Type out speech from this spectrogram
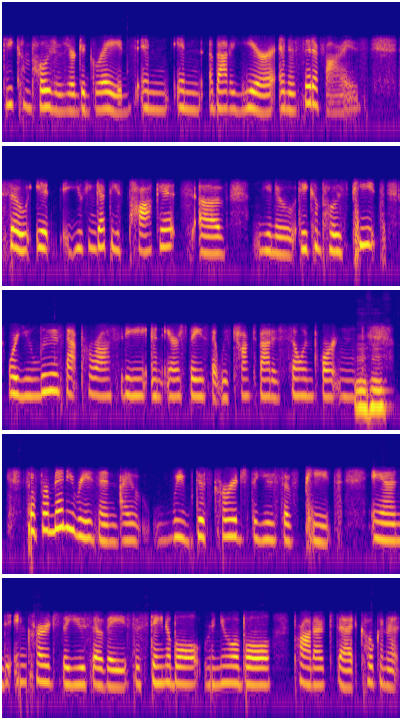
decomposes or degrades in in about a year and acidifies. So it you can get these pockets of you know decomposed peat where you lose that porosity and airspace that we've talked about is so important. Mm-hmm. So for many reasons, I we discourage the use of peat and encourage the use of a sustainable, renewable product that coconut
